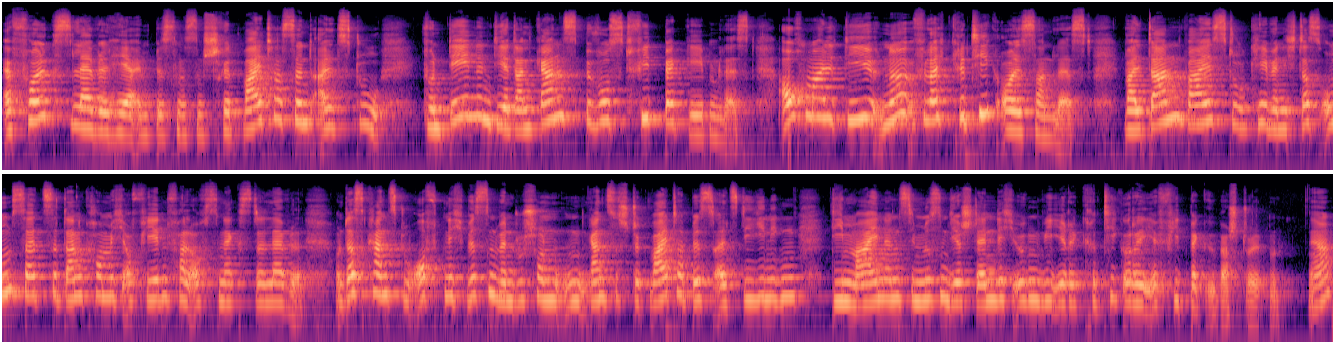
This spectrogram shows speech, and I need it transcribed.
Erfolgslevel her im Business einen Schritt weiter sind als du, von denen dir dann ganz bewusst Feedback geben lässt, auch mal die ne, vielleicht Kritik äußern lässt, weil dann weißt du, okay, wenn ich das umsetze, dann komme ich auf jeden Fall aufs nächste Level. Und das kannst du oft nicht wissen, wenn du schon ein ganzes Stück weiter bist als diejenigen, die meinen, sie müssen dir ständig irgendwie ihre Kritik oder ihr Feedback überstülpen. Ja,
